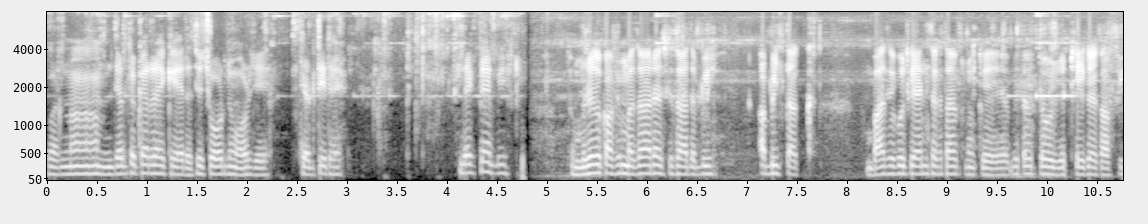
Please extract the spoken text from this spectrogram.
ورنہ ہم دل تو کر رہے کہ رسی چھوڑ دوں اور یہ چلتی رہے۔ دیکھتے ہیں ابھی۔ تو مجھے تو کافی مزہ آ رہا ہے اس کے ساتھ ابھی ابھی تک۔ بعد کچھ کہہ نہیں سکتا کیونکہ ابھی تک تو یہ ٹھیک ہے کافی۔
